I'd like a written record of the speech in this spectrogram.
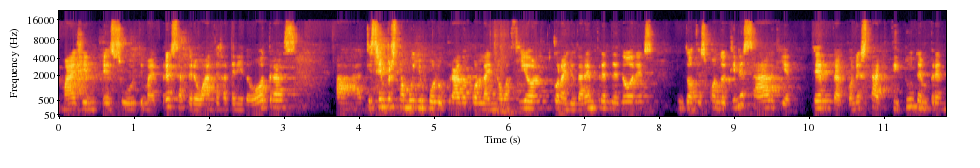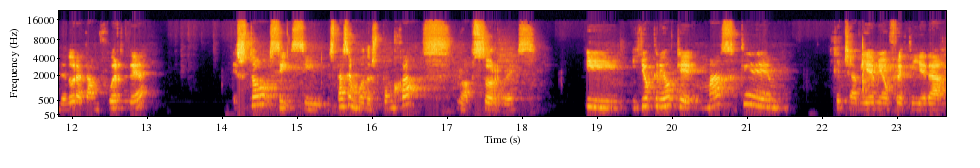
Imagine es su última empresa, pero antes ha tenido otras, uh, que siempre está muy involucrado con la innovación, con ayudar a emprendedores. Entonces, cuando tienes a alguien cerca con esta actitud emprendedora tan fuerte, esto, si, si estás en modo esponja, lo absorbes. Y, yo creo que más que, que Xavier me ofreciera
